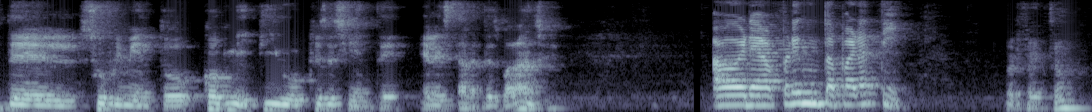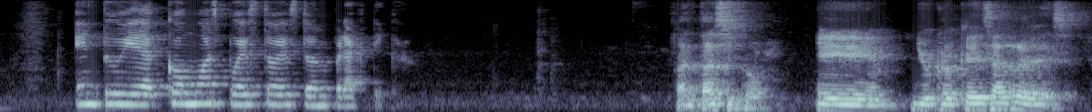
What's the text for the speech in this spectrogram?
del sufrimiento cognitivo que se siente el estar en desbalance. Ahora, pregunta para ti. Perfecto. En tu vida, ¿cómo has puesto esto en práctica? Fantástico. Eh, yo creo que es al revés.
